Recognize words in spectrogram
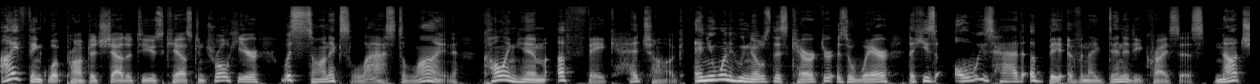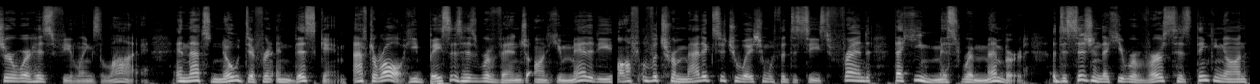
I think what prompted Shadow to use Chaos Control here was Sonic's last line, calling him a fake hedgehog. Anyone who knows this character is aware that he's always had a bit of an identity crisis, not sure where his feelings lie, and that's no different in this game. After all, he bases his revenge on humanity off of a traumatic situation with a deceased friend that he misremembered, a decision that he reversed his thinking on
